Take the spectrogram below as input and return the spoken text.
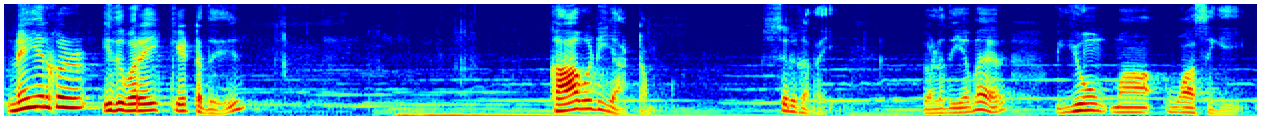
நேயர்கள் இதுவரை கேட்டது காவடியாட்டம் சிறுகதை. எழுதியவர் யூ மா வாசிகை.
